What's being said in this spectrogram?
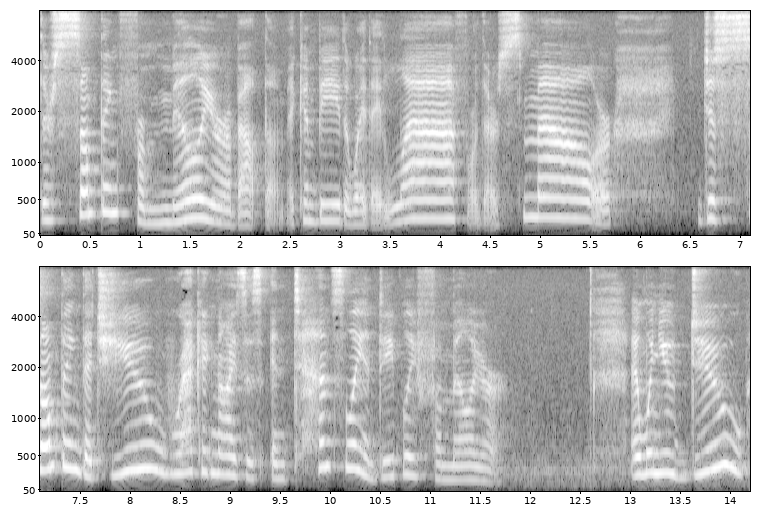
There's something familiar about them. It can be the way they laugh or their smell or just something that you recognize as intensely and deeply familiar. And when you do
